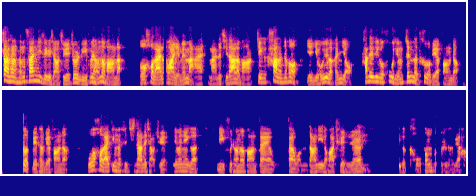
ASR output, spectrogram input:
上上城三季这个小区，就是李福成的房子。不过后来的话也没买，买的其他的房。这个看了之后也犹豫了很久，它的这个户型真的特别方正，特别特别方正。不过后来定的是其他的小区，因为那个李富成的房在在我们当地的话，确实这个口风不是特别好，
